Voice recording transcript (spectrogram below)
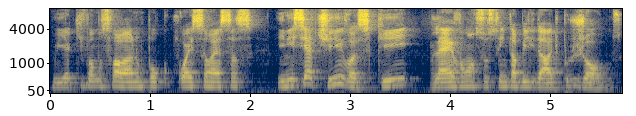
E aqui vamos falar um pouco quais são essas iniciativas que levam a sustentabilidade para os Jogos.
